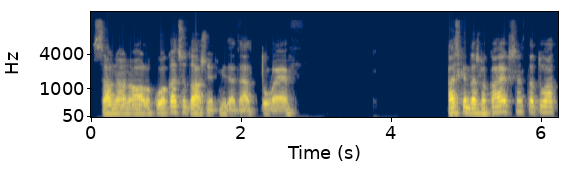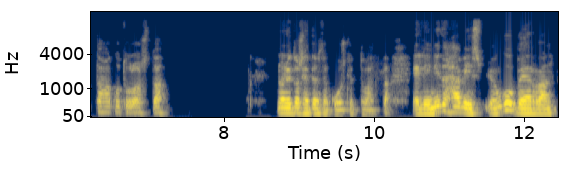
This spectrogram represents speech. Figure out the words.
sanan alkua. Katsotaan nyt, mitä täältä tulee. Äsken taisi olla 800 000 hakutulosta. No nyt on 760 000. Eli niitä hävisi jonkun verran.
